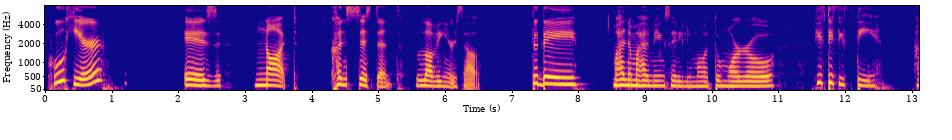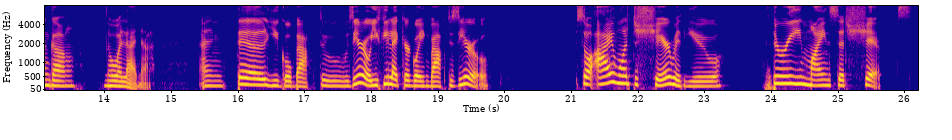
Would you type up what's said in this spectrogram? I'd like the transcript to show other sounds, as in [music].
who here is not consistent loving yourself. Today, mahal na mahal mo yung sarili mo. Tomorrow, 50-50 hanggang nawala na. Until you go back to zero. You feel like you're going back to zero. So I want to share with you three mindset shifts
